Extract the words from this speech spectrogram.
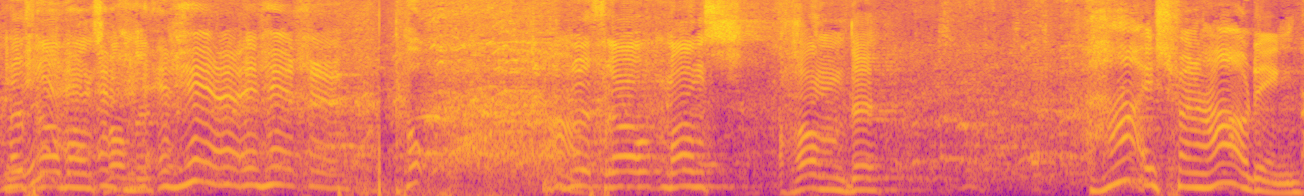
Mevrouw Manshanden. Mevrouw Manshanden. H is van houding.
